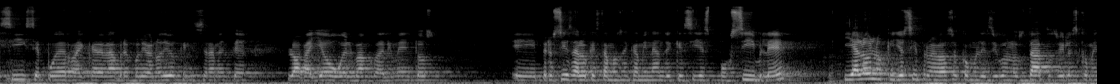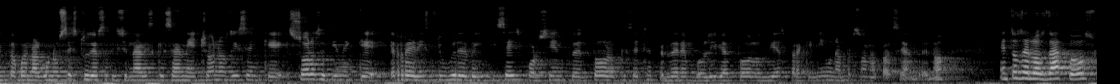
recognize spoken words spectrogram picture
sí se puede erradicar el hambre en Bolivia, no digo que necesariamente lo haga yo o el Banco de Alimentos, eh, pero sí es algo que estamos encaminando y que sí es posible. Y algo en lo que yo siempre me baso, como les digo, en los datos, yo les comento, bueno, algunos estudios adicionales que se han hecho nos dicen que solo se tiene que redistribuir el 26% de todo lo que se echa a perder en Bolivia todos los días para que ni una persona pase hambre, ¿no? Entonces los datos,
